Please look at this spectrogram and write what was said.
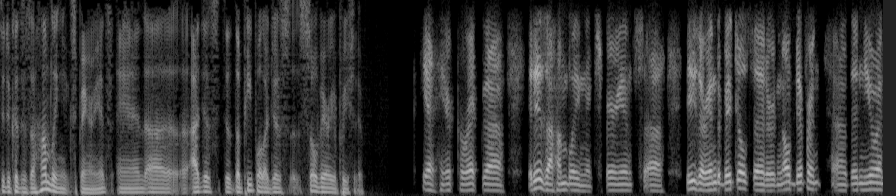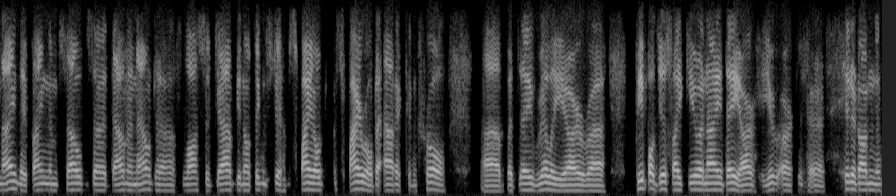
to do because it's a humbling experience, and uh, I just the, the people are just so very appreciative. Yeah, you're correct. Uh, it is a humbling experience. Uh, these are individuals that are no different uh, than you and I. They find themselves uh, down and out, uh, lost a job. You know, things have spiraled spiraled out of control. Uh, but they really are uh, people just like you and I. They are you are uh, hit it on the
